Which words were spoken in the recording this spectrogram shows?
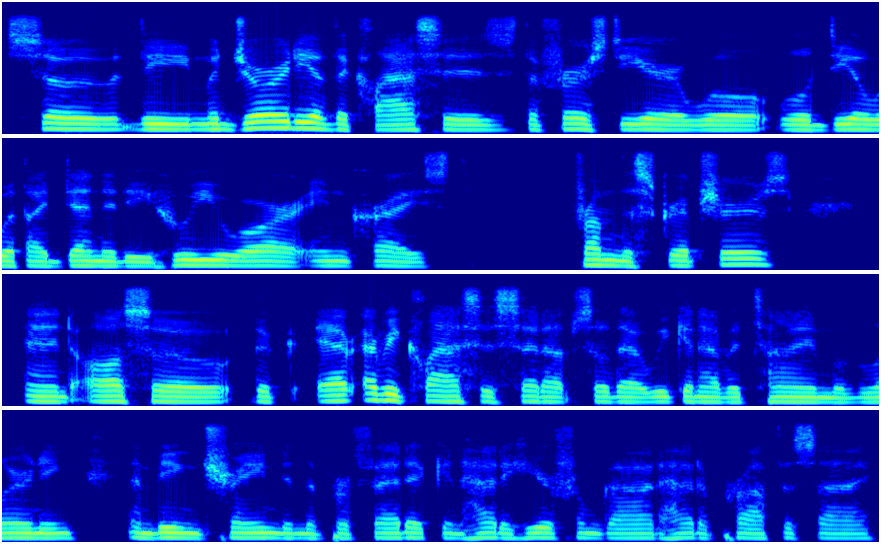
So the majority of the classes the first year will will deal with identity, who you are in Christ from the scriptures and also the every class is set up so that we can have a time of learning and being trained in the prophetic and how to hear from God, how to prophesy,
